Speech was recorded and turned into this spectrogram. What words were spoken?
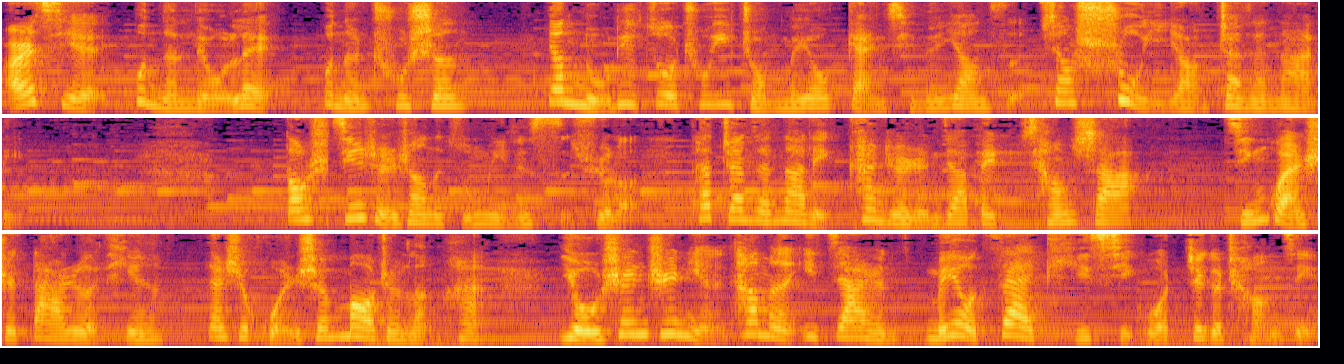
而且不能流泪，不能出声，要努力做出一种没有感情的样子，像树一样站在那里。当时精神上的祖母已经死去了，她站在那里看着人家被枪杀，尽管是大热天，但是浑身冒着冷汗。有生之年，他们一家人没有再提起过这个场景。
